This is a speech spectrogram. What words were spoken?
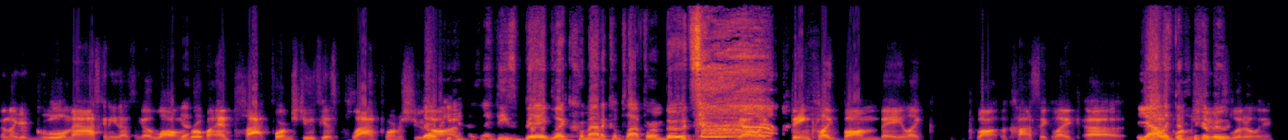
in like a ghoul mask, and he has like a long Yeah. robot and platform shoes. He has platform shoes No, on. he has like these big like Chromatica platform boots. yeah, like think like Bombay, like bo- classic like uh yeah, like the thicker shoes, boots. literally.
